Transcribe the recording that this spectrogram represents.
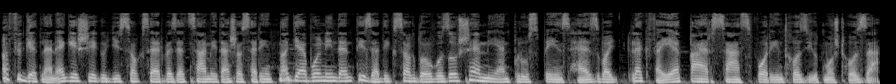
a független egészségügyi szakszervezet számítása szerint nagyjából minden tizedik szakdolgozó semmilyen plusz pénzhez, vagy legfeljebb pár száz forinthoz jut most hozzá.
